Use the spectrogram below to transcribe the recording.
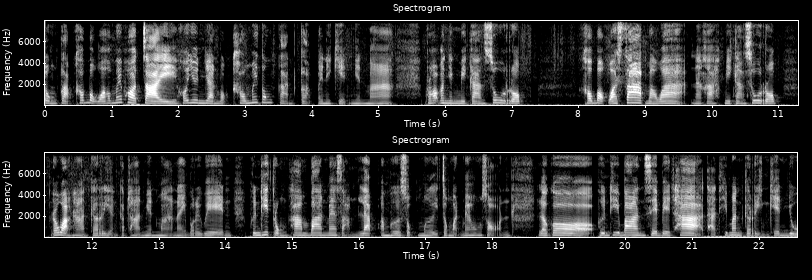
ส่งกลับเขาบอกว่าเขาไม่พอใจ เขายืนยันบอกเขาไม่ต้องการกลับไปในเขตเมียนมา เพราะมันยังมีการสู้รบ เขาบอกว่าทราบมาว่านะคะ มีการสู้รบระหว่างทหารกะเหรี่ยงกับทหารเมียนมาในบริเวณ พื้นที่ตรงข้ามบ้านแม่สามแลบอำเภอศพเมยจังหวัดแม่ฮ่องสอน แล้วก็พื้นที่บ้านเซเบธาฐานที่มั่นกะเหรี่ยงเคนอยู่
